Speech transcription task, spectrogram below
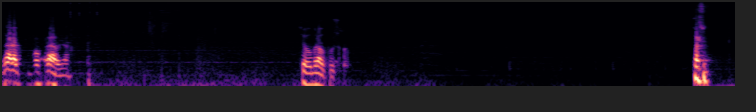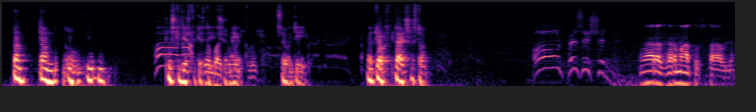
Зараз поправлю. Все, убрав пушку. Просто там, там, ну, ну, пушки две штуки Я стоит, бачу, еще мои. бачу, бачу. Все, окей. А трех дальше что? Зараз гармату ставлю.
